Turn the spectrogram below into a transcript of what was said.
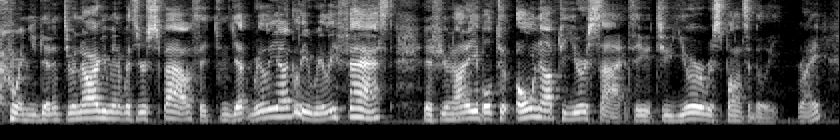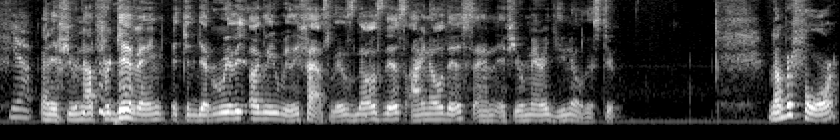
when you get into an argument with your spouse, it can get really ugly really fast if you're not able to own up to your side, to, to your responsibility, right? Yeah. And if you're not forgiving, it can get really ugly really fast. Liz knows this, I know this, and if you're married, you know this too. Number four,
